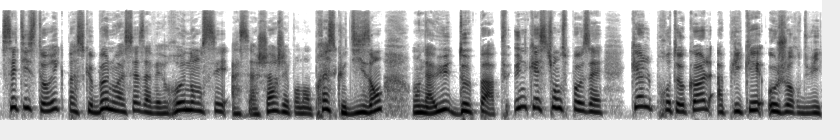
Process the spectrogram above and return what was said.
c'est historique parce que Benoît XVI avait renoncé à sa charge et pendant presque dix ans, on a eu deux papes. Une question se posait quel protocole appliquer aujourd'hui?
